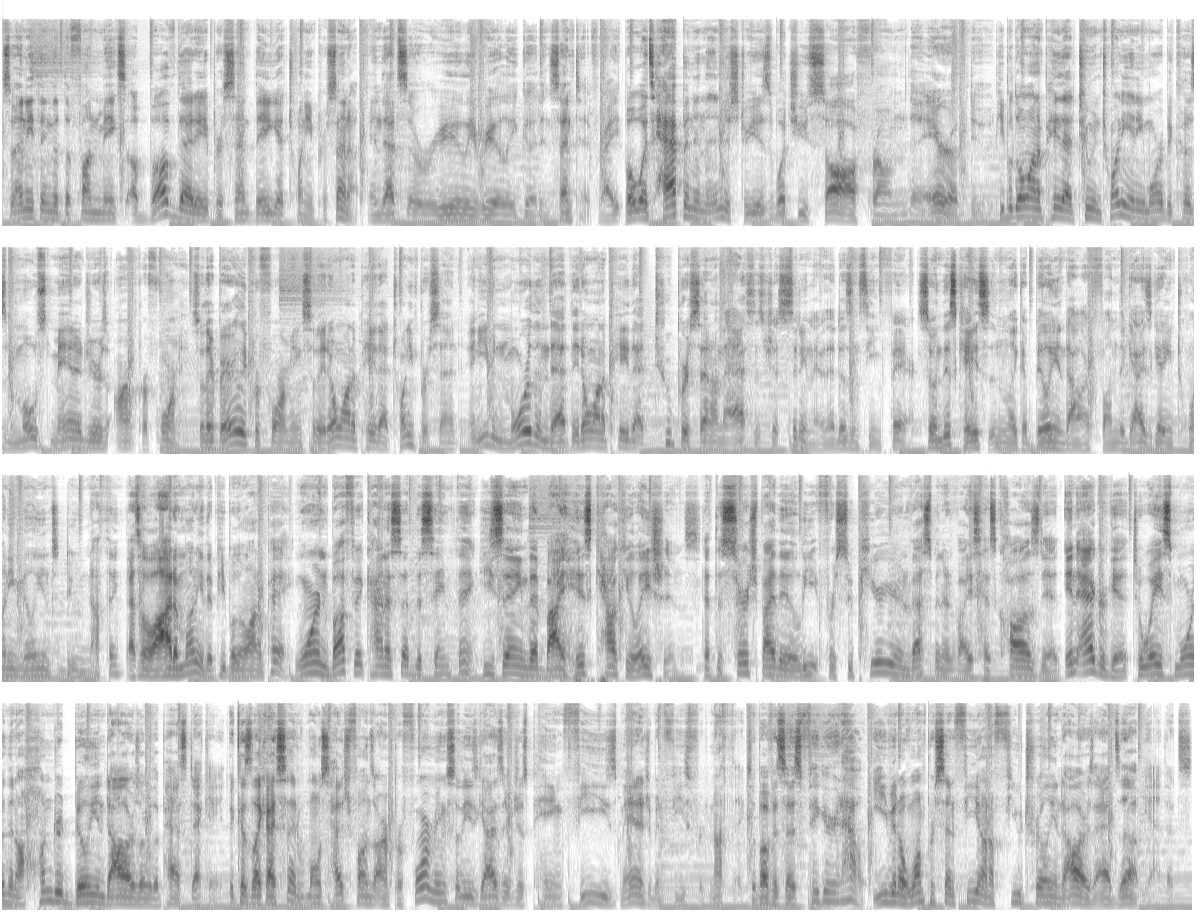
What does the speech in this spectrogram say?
So anything that the fund makes above that 8%, they get 20% up. And that's a really, really good incentive, right? But what's happened in the industry is what you saw from the Arab dude. People don't want to pay that 2 and 20 anymore because most managers aren't performing. So they're barely performing, so they don't want to pay that 20%. And even more than that, they don't want to pay that 2% on the assets just sitting there. That doesn't seem fair. So in this case, in like a billion dollar fund, the guy's getting 20 million to do nothing. That's a lot of money that people don't want to pay. Warren Buffett kind of said the same thing. He's saying that by his calculations, that the search by the elite for superior investment advice has caused it, in aggregate, to waste more than $100 billion over the past decade. Because like I said, most hedge funds aren't performing, so these guys are just paying fees, management fees for nothing. So Buffett says, figure it out. Even a 1% fee on a few trillion dollars adds up. Yeah, that's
